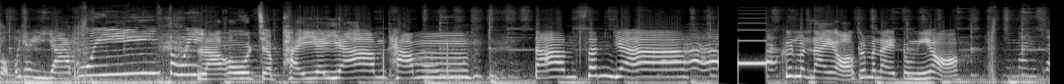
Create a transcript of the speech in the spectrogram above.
บอกว่าพยายามอุ้ยตุยเราจะพยายามทำตามสัญญา ขึ้นบันไดเหรอขึ้นบันไดตรงนี้เหรอ มั่นใจ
